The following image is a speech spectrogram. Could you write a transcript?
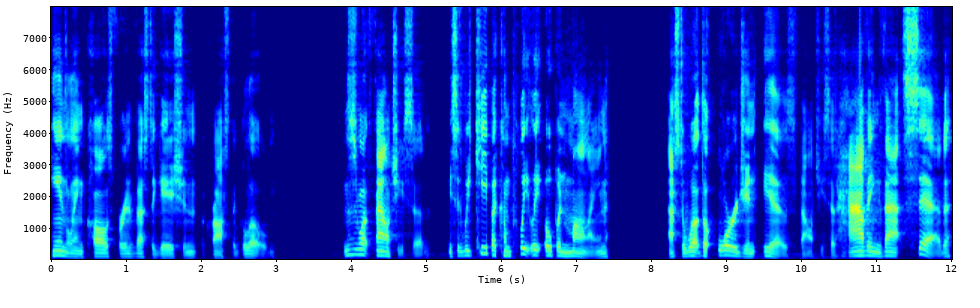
handling calls for investigation across the globe. This is what Fauci said. He said, We keep a completely open mind as to what the origin is, Fauci said. Having that said,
